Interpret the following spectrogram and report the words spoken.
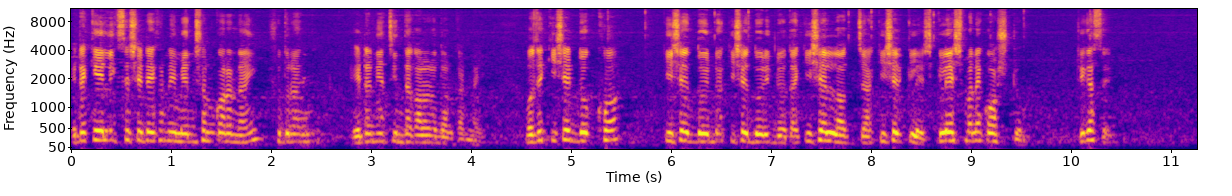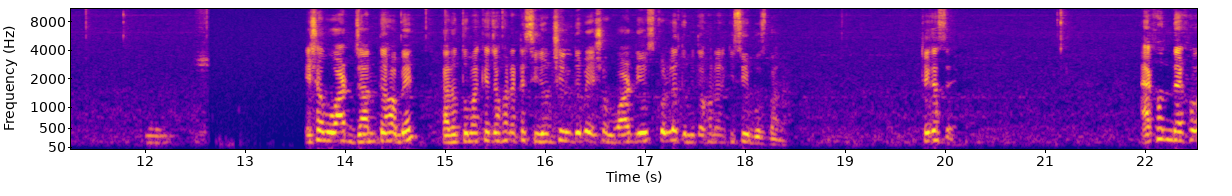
এটা কে লিখছে সেটা এখানে মেনশন করা নাই সুতরাং এটা নিয়ে চিন্তা করার দরকার নাই। বলছে কিসের দুঃখ? কিসের দৈন্য কিসের দরিদ্রতা কিসের লজ্জা কিসের ক্লেশ? ক্লেশ মানে কষ্ট ঠিক আছে? এসব ওয়ার্ড জানতে হবে কারণ তোমাকে যখন একটা সৃজনশীল দেবে এসব ওয়ার্ড ইউজ করলে তুমি তখন আর কিছুই বুঝবে না ঠিক আছে? এখন দেখো,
